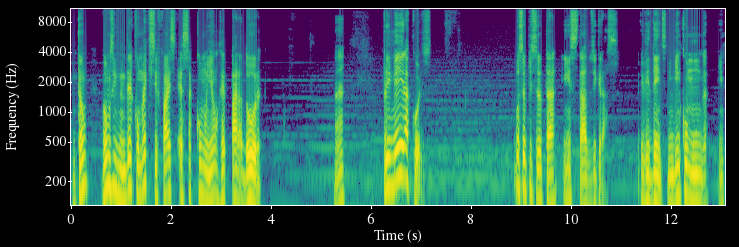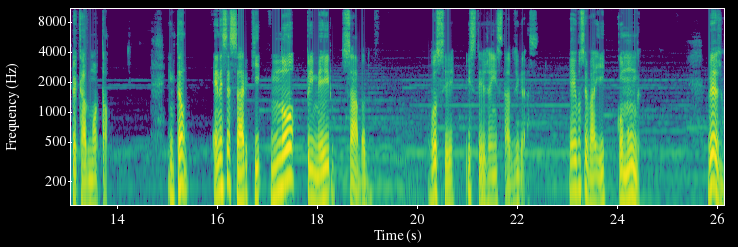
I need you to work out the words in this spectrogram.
Então, vamos entender como é que se faz essa comunhão reparadora. Né? Primeira coisa, você precisa estar em estado de graça. Evidente, ninguém comunga em pecado mortal. Então, é necessário que no primeiro sábado você esteja em estado de graça. E aí você vai e comunga. Vejam,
